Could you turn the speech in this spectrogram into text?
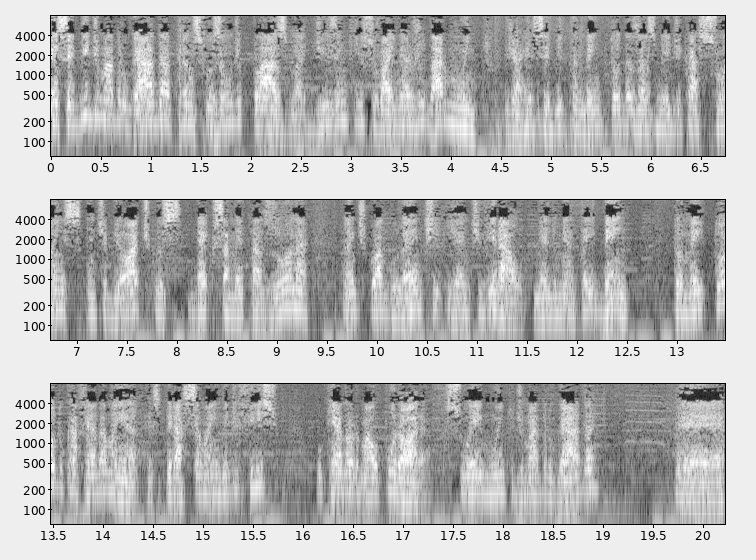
Recebi de madrugada a transfusão de plasma. Dizem que isso vai me ajudar muito. Já recebi também todas as medicações, antibióticos, dexametasona, anticoagulante e antiviral. Me alimentei bem. Tomei todo o café da manhã. Respiração ainda difícil, o que é normal por hora. Suei muito de madrugada. É,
